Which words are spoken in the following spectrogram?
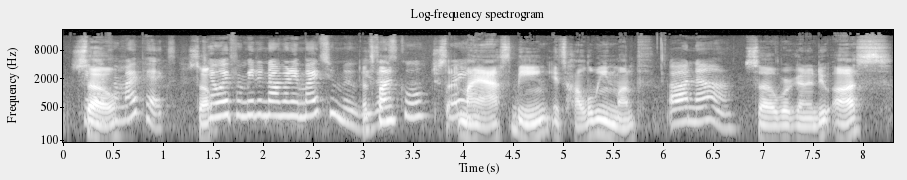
Can't so wait for my picks. so- Can't wait for me to nominate my two movies. that's That's, fine. cool. Just Great. my ass being it's Halloween month, Oh no. so we're gonna do us,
